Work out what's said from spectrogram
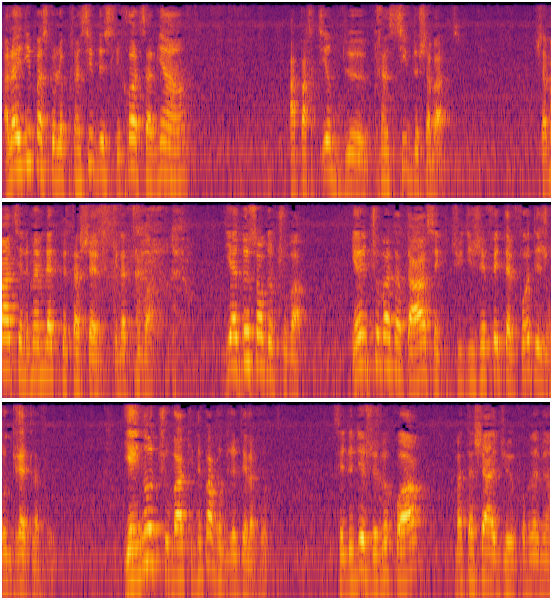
Alors il dit parce que le principe de Sichot, ça vient à partir du principe de Shabbat. Shabbat, c'est le même lettre que Tachev, qui est la Tchouva. Il y a deux sortes de Tchouva. Il y a une Tchouva Tata, c'est que tu dis j'ai fait telle faute et je regrette la faute. Il y a une autre Tchouva qui n'est pas regretter la faute. C'est de dire je veux quoi? M'attacher à Dieu, comme on a vu en.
